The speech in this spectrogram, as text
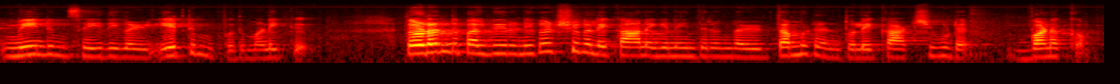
மீண்டும் செய்திகள் எட்டு முப்பது மணிக்கு. தொடர்ந்து பல்வேறு நிகழ்ச்சிகளை காண இணைந்திருங்கள் தமிழன் தொலைக்காட்சியுடன். வணக்கம்.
